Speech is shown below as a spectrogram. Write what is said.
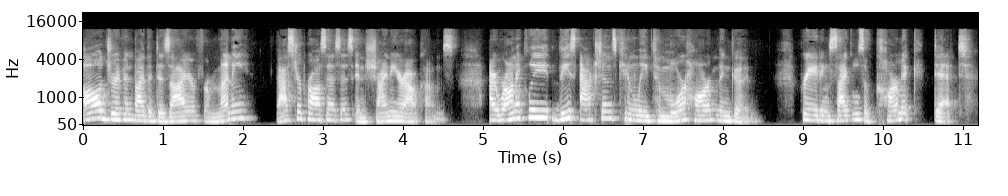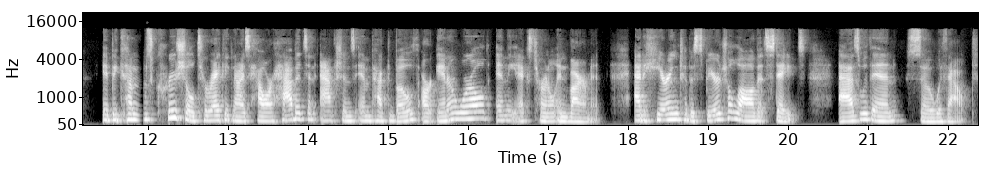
all driven by the desire for money, faster processes, and shinier outcomes. Ironically, these actions can lead to more harm than good, creating cycles of karmic debt. It becomes crucial to recognize how our habits and actions impact both our inner world and the external environment, adhering to the spiritual law that states as within, so without.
